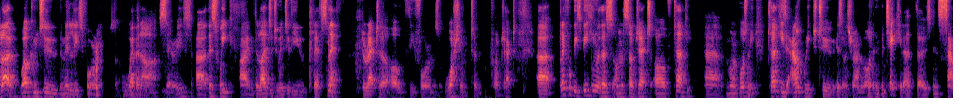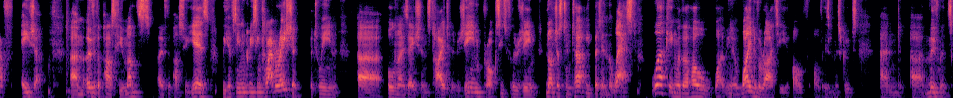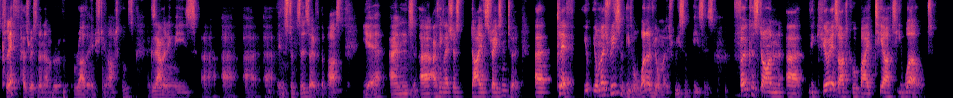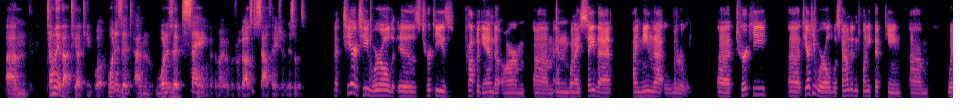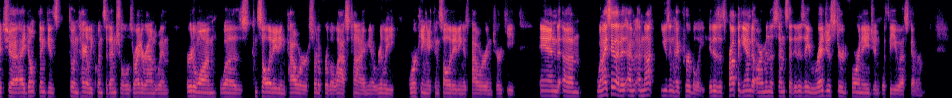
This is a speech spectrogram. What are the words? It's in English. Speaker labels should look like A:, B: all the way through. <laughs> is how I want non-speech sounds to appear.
A: Hello, welcome to the Middle East Forum webinar series. Uh, this week, I'm delighted to interview Cliff Smith, director of the Forum's Washington project. Uh, Cliff will be speaking with us on the subject of Turkey, uh, more importantly, Turkey's outreach to Islamists around the world, in particular those in South Asia. Um, over the past few months, over the past few years, we have seen increasing collaboration between uh, organizations tied to the regime, proxies for the regime, not just in Turkey, but in the West, working with a whole you know, wider variety of, of Islamist groups and uh, movements. Cliff has written a number of rather interesting articles examining these uh, uh, uh, uh instances over the past year. And uh, I think let's just dive straight into it. Cliff, you, your most recent piece, or one of your most recent pieces, focused on the curious article by TRT World. Um, tell me about TRT World. What is it, and what is it saying at the moment with regards to South Asian Islamism?
B: TRT World is Turkey's propaganda arm. Um, and when I say that, I mean that literally. Uh, Turkey, uh, TRT World was founded in 2015, um, which uh, I don't think is so entirely coincidental. It was right around when Erdogan was consolidating power, sort of for the last time, you know, really working at consolidating his power in Turkey. And um, when I say that, I'm, I'm, not using hyperbole. It is its propaganda arm in the sense that it is a registered foreign agent with the US government.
